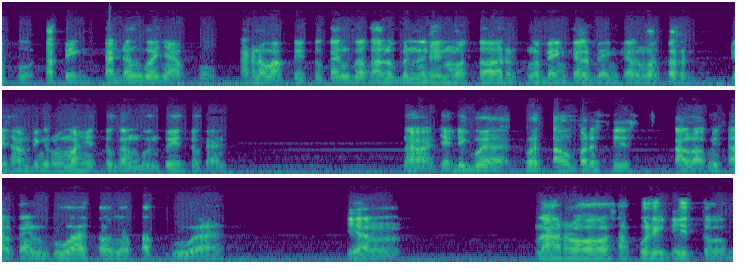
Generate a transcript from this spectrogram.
nyapu tapi kadang gue nyapu. Karena waktu itu kan gue kalau benerin motor ngebengkel-bengkel motor di samping rumah itu gang buntu itu kan. Nah jadi gue gue tahu persis kalau misalkan gue atau nyokap gue yang naro sapu lidi itu.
